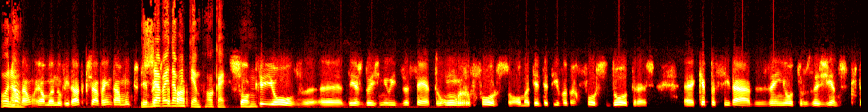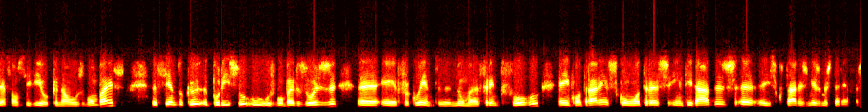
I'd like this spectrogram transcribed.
Ou não? não, não, é uma novidade que já vem de há muito tempo. Já vem de há muito tempo, ok. Só uhum. que houve, uh, desde 2017, um reforço, ou uma tentativa de reforço de outras capacidades em outros agentes de proteção civil que não os bombeiros, sendo que, por isso, os bombeiros hoje eh, é frequente numa frente de fogo encontrarem-se com outras entidades a executar as mesmas tarefas.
